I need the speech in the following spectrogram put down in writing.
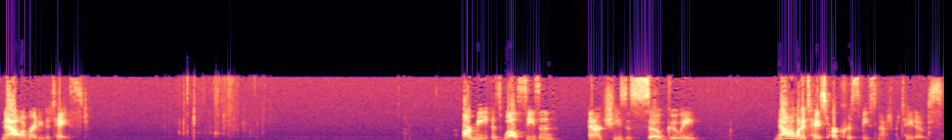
Now I'm ready to taste. Our meat is well seasoned and our cheese is so gooey. Now I want to taste our crispy smashed potatoes.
